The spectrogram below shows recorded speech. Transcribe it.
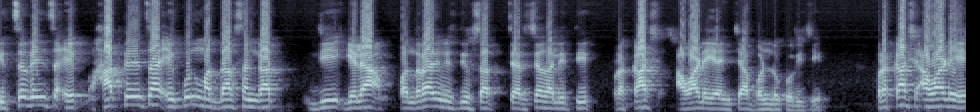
इचलकरंजीचा एक हातकणीचा एकूण मतदारसंघात जी गेल्या पंधरा वीस दिवसात चर्चा झाली ती प्रकाश आवाडे यांच्या बंडखोरीची. प्रकाश आवाडे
